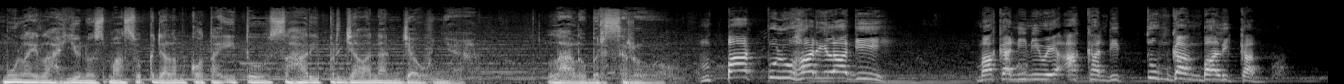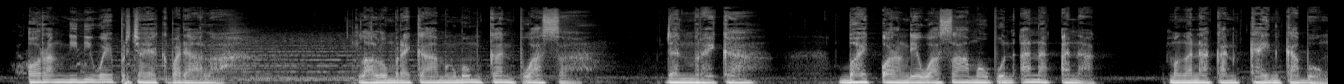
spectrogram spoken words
Mulailah Yunus masuk ke dalam kota itu sehari perjalanan jauhnya, lalu berseru, Empat puluh hari lagi, maka Niniwe akan ditunggang balikan. Orang Niniwe percaya kepada Allah. Lalu mereka mengumumkan puasa, dan mereka, baik orang dewasa maupun anak-anak, mengenakan kain kabung.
